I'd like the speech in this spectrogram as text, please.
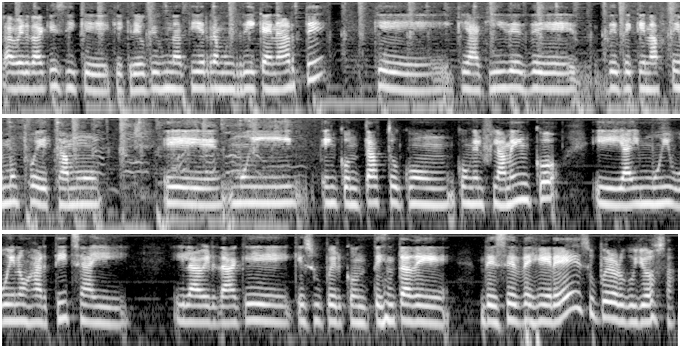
La verdad que sí, que creo que es una tierra muy rica en arte, que, aquí desde, desde que nacemos pues estamos eh, muy en contacto con, con el flamenco y hay muy buenos artistas y, y la verdad que, que súper contenta de, de ser de Jerez, súper orgullosa.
